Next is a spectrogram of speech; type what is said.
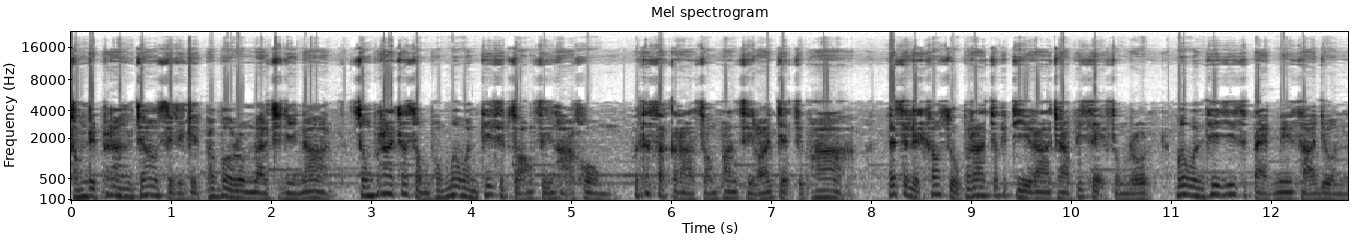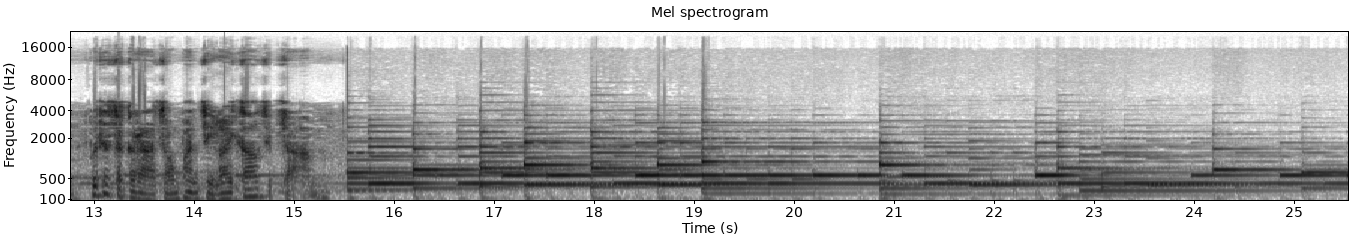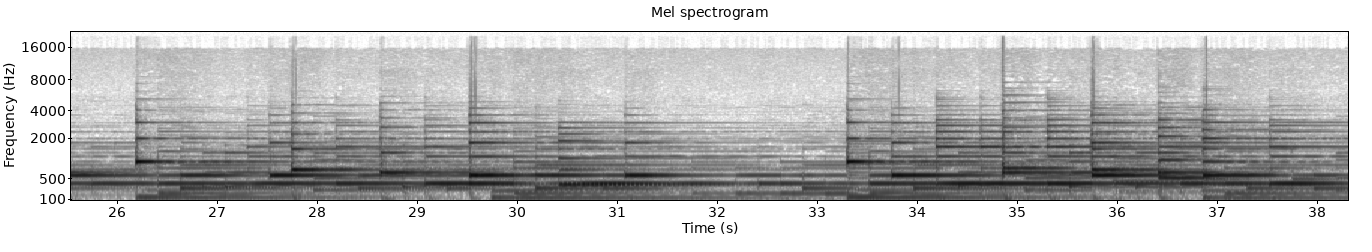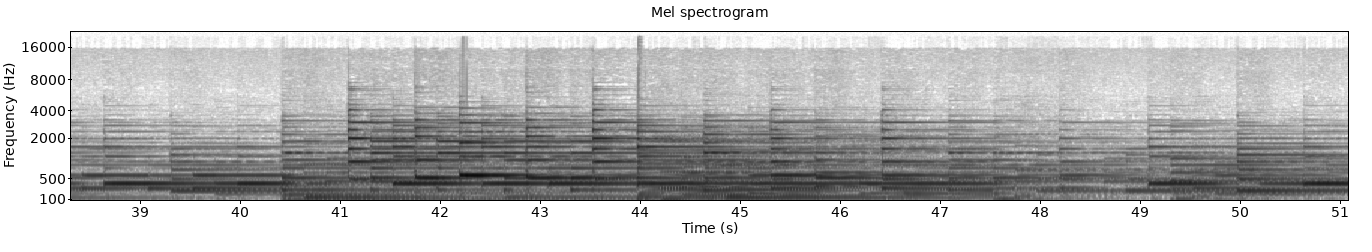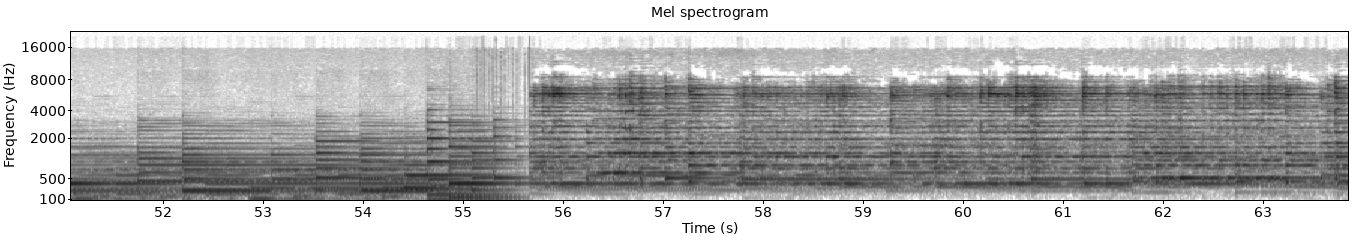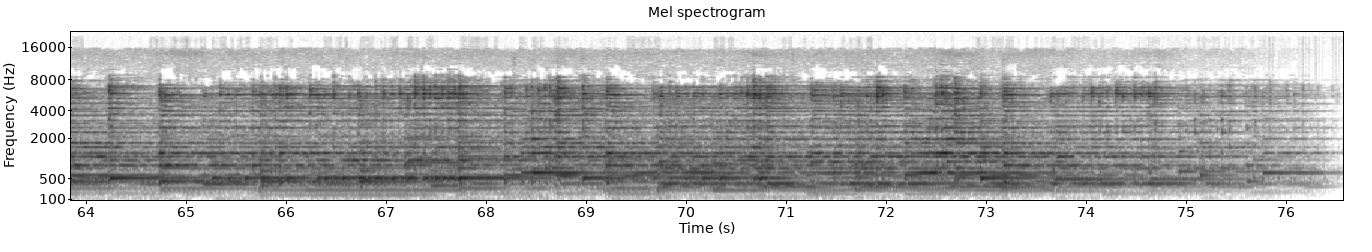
สมเด็จพระนางเจ้าสิริกิติ์พระบรมราชินีนาถทรงพระราชสมภพเมื่อวันที่ 12 สิงหาคม พุทธศักราช 2475 และเสด็จเข้าสู่พระราชพิธีราชาพิเศษสมรส เมื่อวันที่ 28 เมษายน พุทธศักราช 2493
